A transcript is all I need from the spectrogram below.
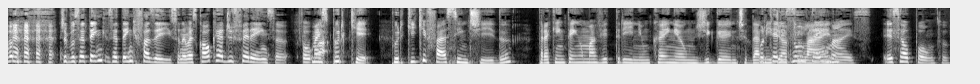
tipo, você tem, você tem que fazer isso, né? Mas qual que é a diferença? Mas por quê? Por que que faz sentido para quem tem uma vitrine, um canhão gigante da Porque mídia eles offline. Não tem mais. Esse é o ponto.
